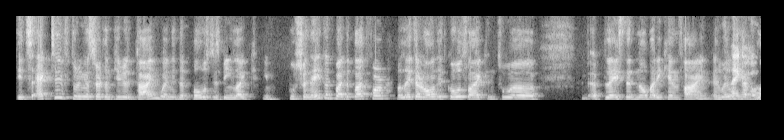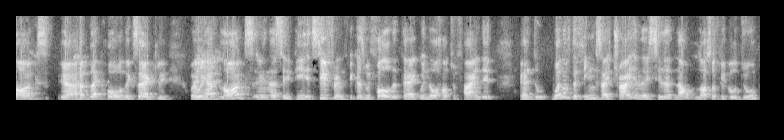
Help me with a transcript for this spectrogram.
It's active during a certain period of time when the post is being like impulsionated by the platform, but later on it goes like into a a place that nobody can find. And when black we have hole. blogs, yeah, a black hole, exactly. When we have logs in SAP, it's different because we follow the tag, we know how to find it. And one of the things I try, and I see that now lots of people do,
